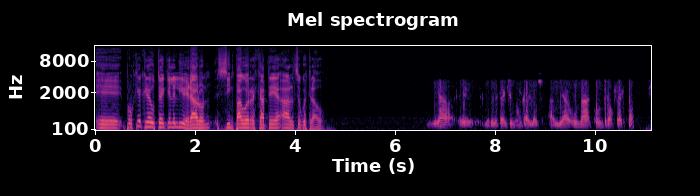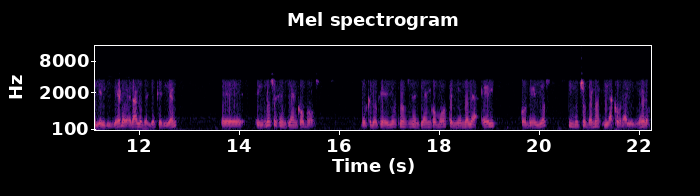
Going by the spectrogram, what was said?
eh, ¿por qué cree usted que le liberaron sin pago de rescate al secuestrado? Mira, eh, lo que le está diciendo Juan Carlos, había una contraoferta. Si el dinero era lo que ellos querían, eh, ellos no se sentían cómodos. Yo creo que ellos no se sentían cómodos teniéndole a él con ellos y mucho menos ir a cobrar el dinero.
